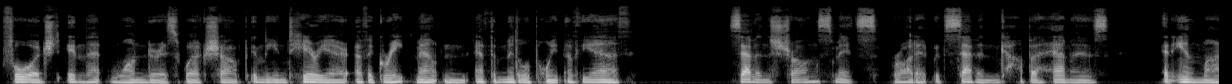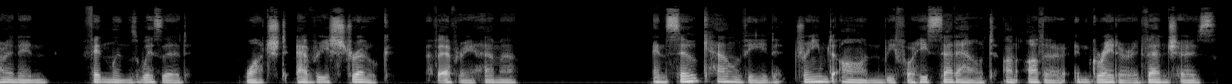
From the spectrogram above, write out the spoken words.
forged in that wondrous workshop in the interior of a great mountain at the middle point of the earth. Seven strong smiths wrought it with seven copper hammers, and Ilmarinen, Finland's wizard, watched every stroke of every hammer. And so Kalevide dreamed on before he set out on other and greater adventures.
